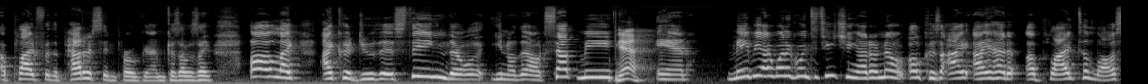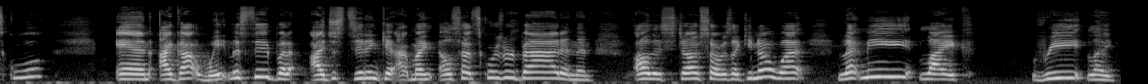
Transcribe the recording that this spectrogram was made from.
applied for the Paterson program because I was like, oh, like I could do this thing. They'll, you know, they'll accept me. Yeah. And maybe I want to go into teaching. I don't know. Oh, because I I had applied to law school. And I got waitlisted, but I just didn't get my LSAT scores were bad, and then all this stuff. So I was like, you know what? Let me like re like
